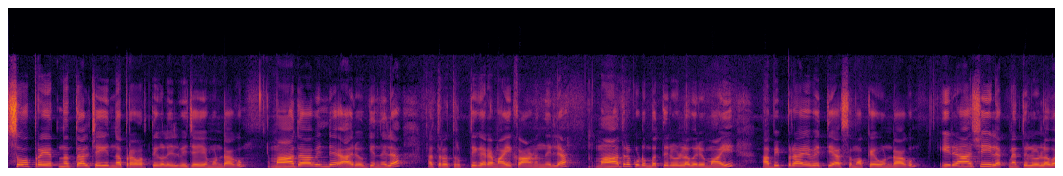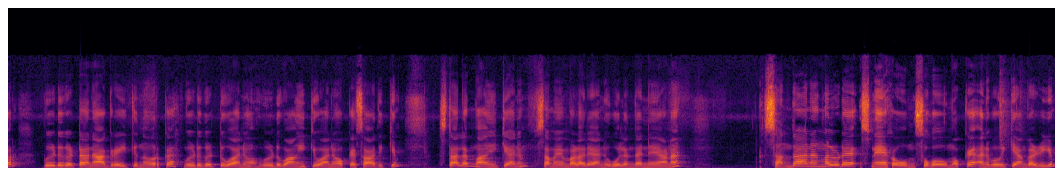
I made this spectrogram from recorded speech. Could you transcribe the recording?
സ്വപ്രയത്നത്താൽ ചെയ്യുന്ന പ്രവർത്തികളിൽ വിജയമുണ്ടാകും. മാതാവിന്റെ ആരോഗ്യനില അത്ര തൃപ്തികരമായി കാണുന്നില്ല. മാതൃകുടുംബത്തിലുള്ളവരുമായി അഭിപ്രായ വ്യത്യാസമൊക്കെ ഉണ്ടാകും. ഈ രാശി ലഗ്നത്തിലുള്ളവർ വീട് കെട്ടാൻ ആഗ്രഹിക്കുന്നവർക്ക് വീട് കെട്ടുവാനോ വീട് വാങ്ങിക്കുവാനോ ഒക്കെ സാധിക്കും. സ്ഥലം വാങ്ങിക്കാനും സമയം വളരെ അനുകൂലം തന്നെയാണ്. സന്താനങ്ങളുടെ സ്നേഹവും സുഖവും ഒക്കെ അനുഭവിക്കാൻ കഴിയും.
